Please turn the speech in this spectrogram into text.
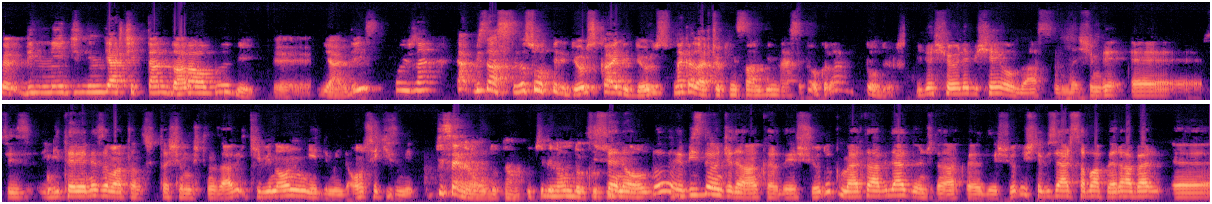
Ve dinleyicinin gerçekten daraldığı bir e, yerdeyiz. O yüzden ya biz aslında sohbet ediyoruz, kaydediyoruz. Ne kadar çok insan dinlerse de o kadar mutlu oluyoruz. Bir de şöyle bir şey oldu aslında. Şimdi e, siz İngiltere'ye ne zaman taşınmıştınız abi? 2017 miydi? 18 miydi? 2 sene oldu tam. 2019. 2 sene oldu. E, biz de önceden Ankara'da yaşıyorduk. Mert abiler de önceden Ankara'da yaşıyordu. İşte biz her sabah beraber e,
